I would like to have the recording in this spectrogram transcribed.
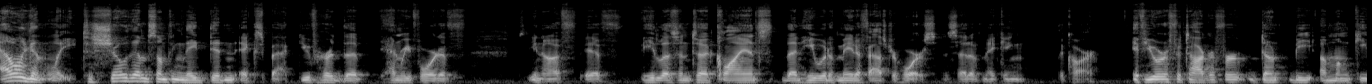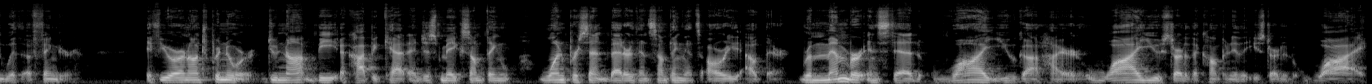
elegantly, to show them something they didn't expect. You've heard the Henry Ford of you know, if if he listened to clients, then he would have made a faster horse instead of making the car. If you are a photographer, don't be a monkey with a finger. If you are an entrepreneur, do not be a copycat and just make something 1% better than something that's already out there. Remember instead why you got hired, why you started the company that you started, why.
